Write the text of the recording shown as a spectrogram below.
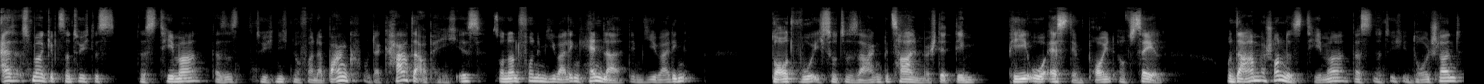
erstmal gibt es natürlich das, das Thema, dass es natürlich nicht nur von der Bank und der Karte abhängig ist, sondern von dem jeweiligen Händler, dem jeweiligen dort, wo ich sozusagen bezahlen möchte, dem POS, dem Point of Sale. Und da haben wir schon das Thema, dass natürlich in Deutschland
